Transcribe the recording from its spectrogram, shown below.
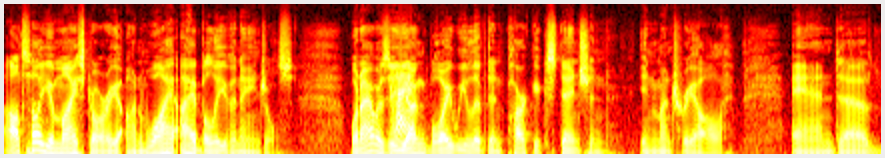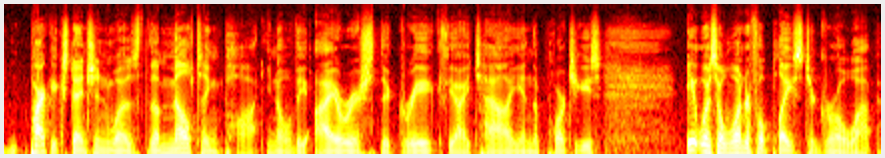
I'll tell you my story on why I believe in angels when I was a okay. young boy we lived in Park Extension in Montreal and uh, Park Extension was the melting pot, you know, the Irish, the Greek, the Italian, the Portuguese. It was a wonderful place to grow up.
